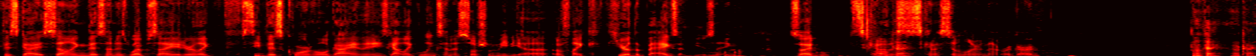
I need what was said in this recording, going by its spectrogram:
this guy is selling this on his website or like see this cornhole guy and then he's got like links on his social media of like here are the bags I'm using. So I it's kind of Okay. it's kind of similar in that regard. okay, okay.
